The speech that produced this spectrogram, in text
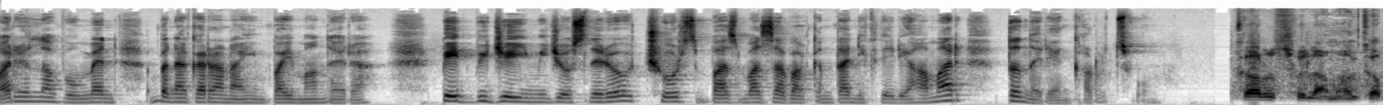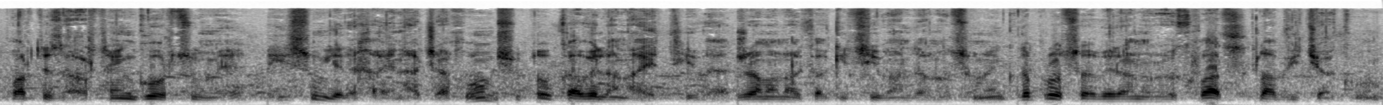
բարելավում են բնակարանային պայմանները։ Պետբյուջեի միջոցներով 4 բազմազավակ ընտանիքների համար տներ են կառուցվում։ Կառուցվել ամալկապարտեզը արդեն գործում է 50 երեխա են հաճախում, շուտով կավելանա այդ թիվը։ Ժամանակակից հիվանդանոց ունենք, դպրոցը վերանորոգված լավ վիճակում,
